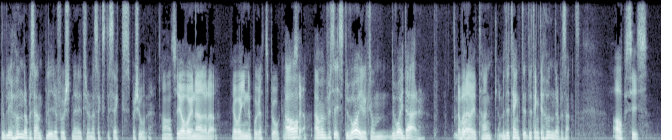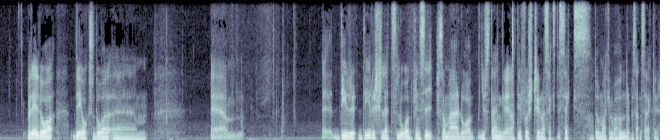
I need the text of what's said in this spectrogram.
det blir 100 procent blir det först när det är 366 personer. Ja, så jag var ju nära där. Jag var inne på rätt spår kan man Ja, säga. ja men precis, du var ju liksom, du var ju där. Jag var där i tanken. Men du tänkte, du tänkte 100 procent. Ja, precis. Men det är då, det är också då ehm, eh, Dir, Dirchlets lådprincip som är då just den grejen, att det är först 366 då man kan vara 100% säker.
